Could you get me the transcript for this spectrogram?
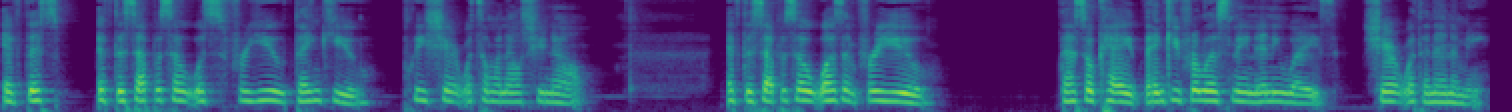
if this if this episode was for you, thank you. Please share it with someone else you know. If this episode wasn't for you, that's okay. Thank you for listening anyways. Share it with an enemy.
